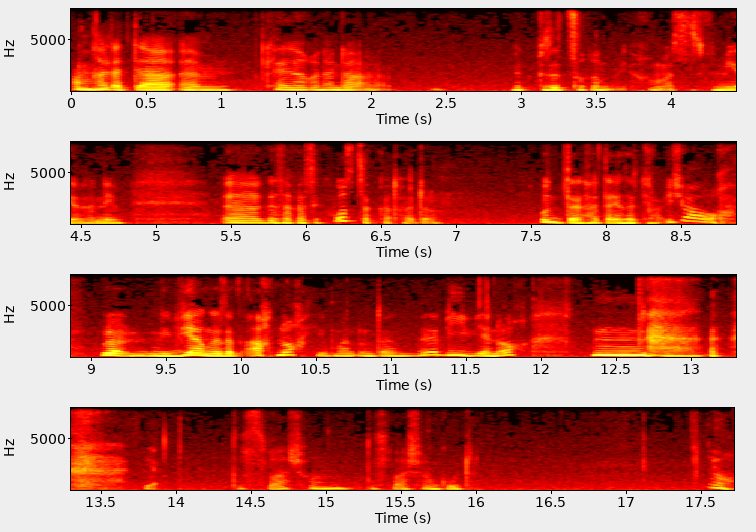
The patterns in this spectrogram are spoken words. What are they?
Und halt hat der ähm, Kellnerin dann da, Mitbesitzerin, wie auch immer, ist für mich Unternehmen, äh, gesagt, dass sie Geburtstag hat heute. Und dann hat er gesagt, ja, ich auch. Oder nee, wir haben gesagt, ach, noch jemand. Und dann, ja, wie, wir noch? Hm. ja, das war schon, das war schon gut. Ja.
